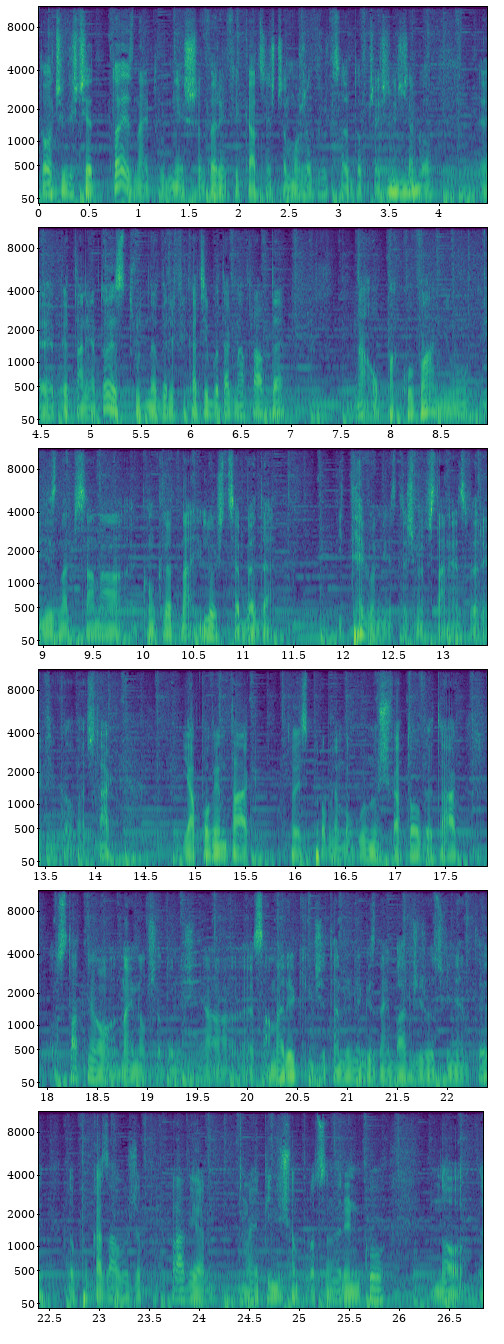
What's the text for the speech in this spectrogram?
to oczywiście to jest najtrudniejsze weryfikacja, jeszcze może wrócę do wcześniejszego mhm. pytania, to jest trudne weryfikacje, bo tak naprawdę na opakowaniu jest napisana konkretna ilość CBD i tego nie jesteśmy w stanie zweryfikować, tak? Ja powiem tak, to jest problem ogólnoświatowy, tak? Ostatnio najnowsze doniesienia z Ameryki, gdzie ten rynek jest najbardziej rozwinięty, no pokazały, że prawie 50% rynku no, y,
